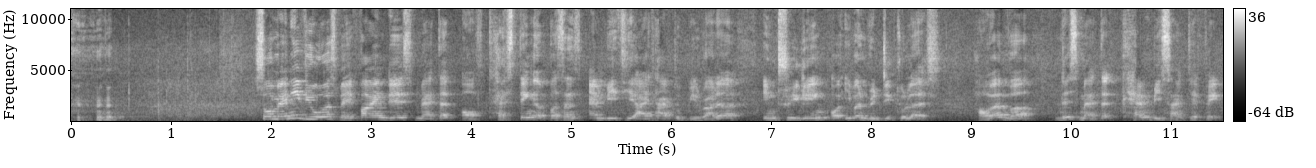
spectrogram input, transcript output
so many viewers may find this method of testing a person's MBTI type to be rather intriguing or even ridiculous. However, this method can be scientific.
